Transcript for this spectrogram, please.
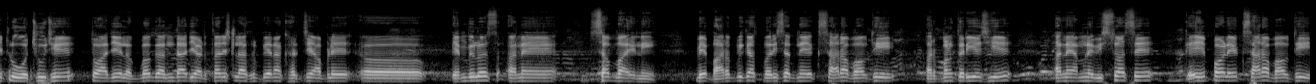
એટલું ઓછું છે. તો આજે લગભગ અંદાજે અડતાલીસ લાખ રૂપિયાના ખર્ચે આપણે એમ્બ્યુલન્સ અને સબવાહિની બે ભારત વિકાસ પરિષદને એક સારા ભાવથી અર્પણ કરીએ છીએ અને અમને વિશ્વાસ છે કે એ પણ એક સારા ભાવથી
